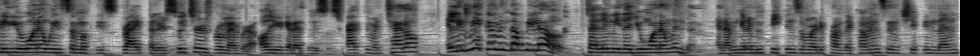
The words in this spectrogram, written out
And if you want to win some of these dry color switchers, remember, all you gotta do is subscribe to my channel and leave me a comment down below telling me that you want to win them. And I'm gonna be picking somebody from the comments and shipping them,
